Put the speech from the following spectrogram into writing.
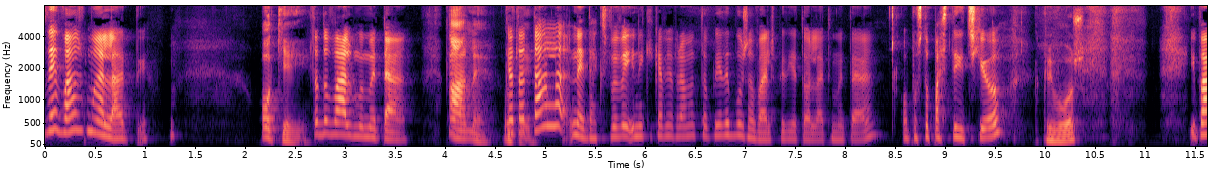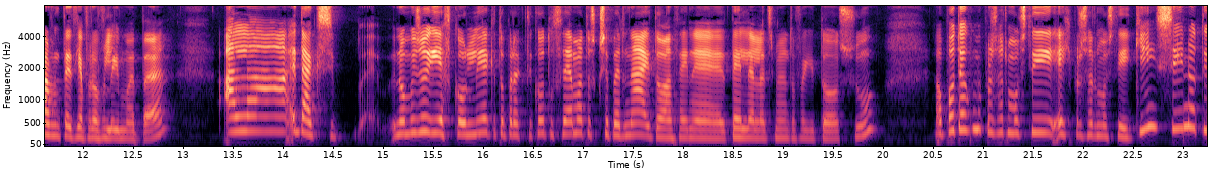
δεν βάζουμε αλάτι. Ok. Okay. Θα το βάλουμε μετά. Α, ναι. Okay. Κατά τα άλλα, ναι, εντάξει, βέβαια είναι και κάποια πράγματα τα οποία δεν μπορείς να βάλεις παιδιά το αλάτι μετά. Όπως το παστίτσιο. Ακριβώς. Υπάρχουν τέτοια προβλήματα. Αλλά εντάξει, νομίζω η ευκολία και το πρακτικό του θέματος ξεπερνάει το αν θα είναι τέλεια αλατισμένο το φαγητό σου. Οπότε έχουμε προσαρμοστεί, έχει προσαρμοστεί εκεί. Συν ότι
